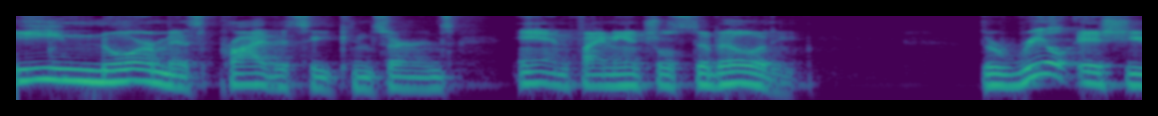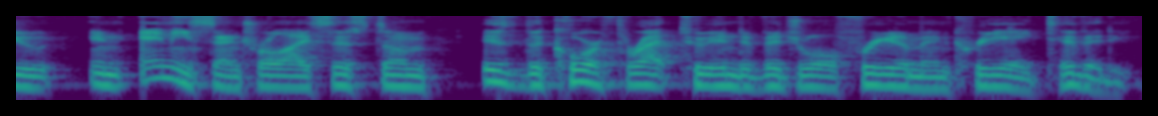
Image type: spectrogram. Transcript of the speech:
enormous privacy concerns, and financial stability. The real issue in any centralized system is the core threat to individual freedom and creativity.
